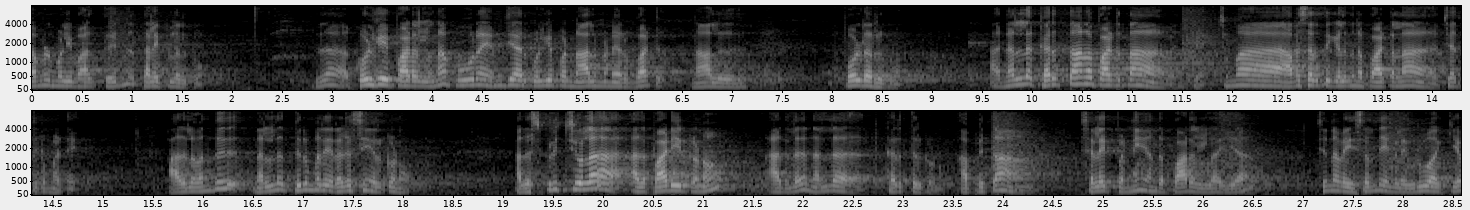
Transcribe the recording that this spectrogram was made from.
தமிழ் மொழி வாழ்த்துன்னு தலைப்பில் இருக்கும். இதுதான் கொள்கை பாடல்கள்னா பூரா எம்ஜிஆர் கொள்கை பாட்டு நாலு மணி நேரம் பாட்டு நாலு ஃபோல்டர் இருக்கும். அது நல்ல கருத்தான பாட்டு தான் வைப்பேன். சும்மா அவசரத்துக்கு எழுதின பாட்டெல்லாம் சேர்த்துக்க மாட்டேன். அதில் வந்து நல்ல திருமறை ரகசியம் இருக்கணும். அதை ஸ்பிரிச்சுவலாக அதை பாடியிருக்கணும். அதில் நல்ல கருத்து இருக்கணும். அப்படித்தான் செலக்ட் பண்ணி அந்த பாடல்களை ஐயா சின்ன வயசுலேருந்து எங்களை உருவாக்கிய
